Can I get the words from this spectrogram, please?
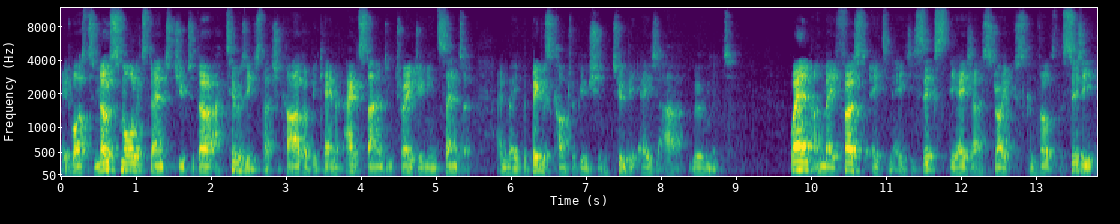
It was to no small extent due to their activities that Chicago became an outstanding trade union centre and made the biggest contribution to the eight-hour movement. When, on May 1, 1886, the eight-hour strikes convulsed the city,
